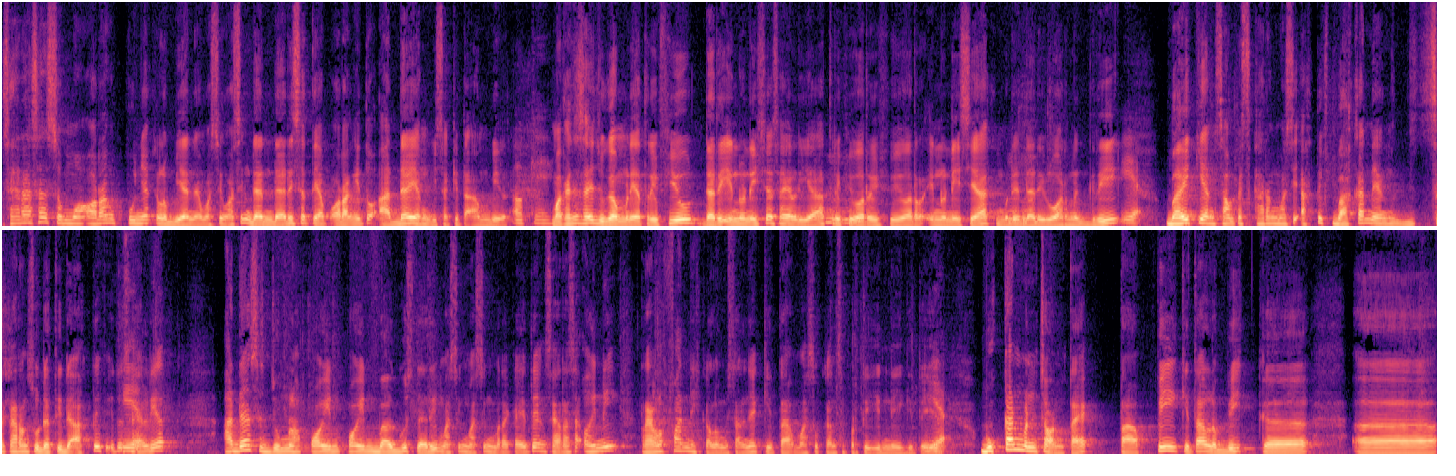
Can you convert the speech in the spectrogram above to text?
Saya rasa semua orang punya kelebihannya masing-masing dan dari setiap orang itu ada yang bisa kita ambil. Oke. Makanya saya juga melihat review dari Indonesia saya lihat reviewer-reviewer Indonesia, kemudian dari luar negeri, Iya. baik yang sampai sekarang masih aktif bahkan yang sekarang sudah tidak aktif itu Iya. saya lihat ada sejumlah poin-poin bagus dari masing-masing mereka itu yang saya rasa oh ini relevan nih kalau misalnya kita masukkan seperti ini gitu ya. Bukan mencontek tapi kita lebih ke eh,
